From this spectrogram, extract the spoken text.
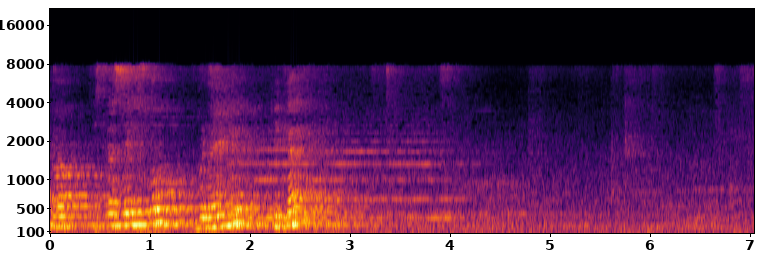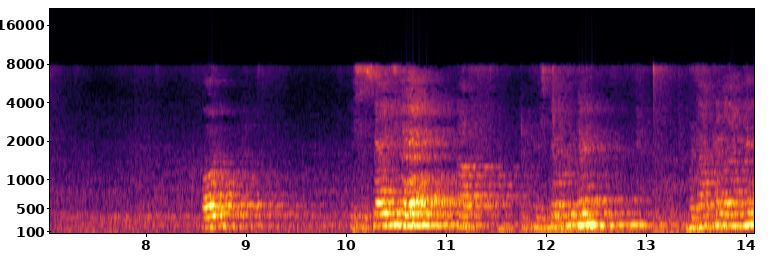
तो आप इस तरह से इसको बनाएँगे, ठीक है? और एक्सरसाइज जो है, आप में बना कर लाएँगे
